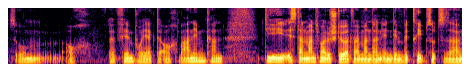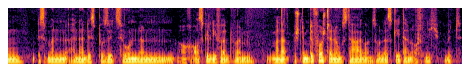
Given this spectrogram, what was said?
so auch Filmprojekte auch wahrnehmen kann, die ist dann manchmal gestört, weil man dann in dem Betrieb sozusagen ist man einer Disposition dann auch ausgeliefert, weil man hat bestimmte Vorstellungstage und so und das geht dann oft nicht mit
